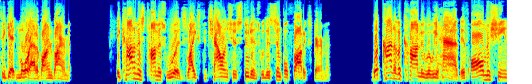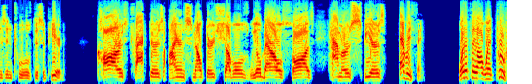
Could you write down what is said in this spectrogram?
to get more out of our environment. Economist Thomas Woods likes to challenge his students with a simple thought experiment. What kind of economy would we have if all machines and tools disappeared? Cars, tractors, iron smelters, shovels, wheelbarrows, saws, hammers, spears, everything. What if they all went poof?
